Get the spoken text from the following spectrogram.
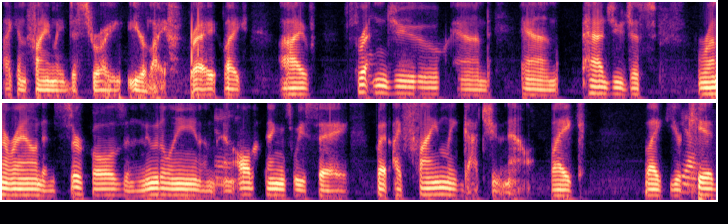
I can finally destroy your life, right? Like I've threatened you and and had you just run around in circles and noodling and, yeah. and all the things we say, but I finally got you now. Like like your yeah. kid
